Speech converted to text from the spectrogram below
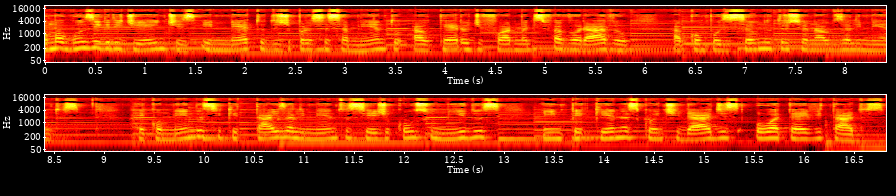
Como alguns ingredientes e métodos de processamento alteram de forma desfavorável a composição nutricional dos alimentos. Recomenda-se que tais alimentos sejam consumidos em pequenas quantidades ou até evitados.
